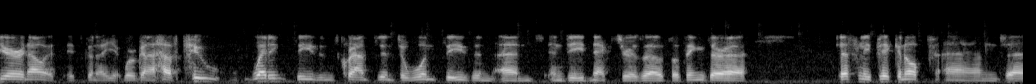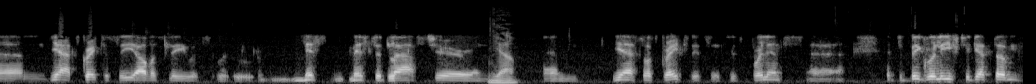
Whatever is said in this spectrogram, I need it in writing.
year now. It, it's gonna we're gonna have two wedding seasons cramped into one season, and indeed next year as well. So things are. Uh, Definitely picking up, and um, yeah, it's great to see. Obviously, with, with, missed missed it last year, and Yeah. Um, yeah, so it's great. It's it's, it's brilliant. Uh, it's a big relief to get them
